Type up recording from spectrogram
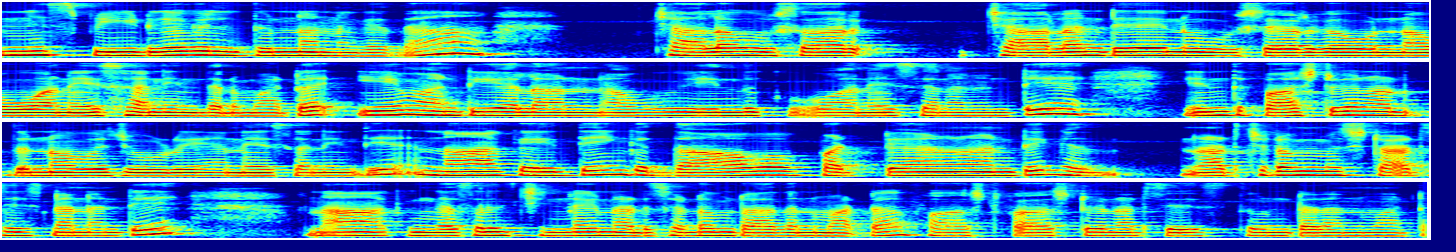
నేను స్పీడ్గా వెళ్తున్నాను కదా చాలా హుషారు చాలా అంటే నువ్వు హుషారుగా ఉన్నావు అనేసి అనిందనమాట. ఏం ఆంటీ అలా అన్నావు? ఎందుకు? అనేసి అని అంటే ఎంత ఫాస్ట్గా నడుపుతున్నావో చూడు అనేసి అనింది. నాకైతే ఇంకా దావ పట్టాను అంటే ఇంకా నడచడం స్టార్ట్ చేసినానంటే నాకు ఇంకా అసలు చిన్నగా నడచడం రాదనమాట. ఫాస్ట్ ఫాస్ట్గా నడిచేస్తూ ఉంటానమాట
